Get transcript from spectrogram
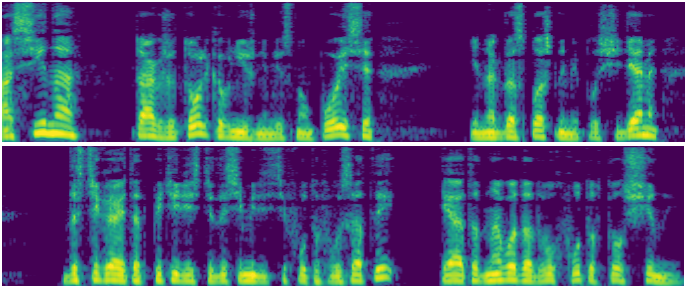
Осина также только в нижнем лесном поясе, иногда сплошными площадями, достигает от 50 до 70 футов высоты и от 1 до 2 футов толщины,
